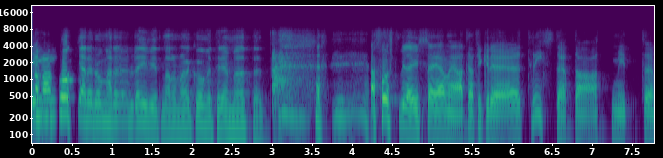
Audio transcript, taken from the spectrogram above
Jävlar är vad chockade de hade blivit när de hade kommit till det mötet. ja, först vill jag ju säga med att jag tycker det är trist detta att mitt eh,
